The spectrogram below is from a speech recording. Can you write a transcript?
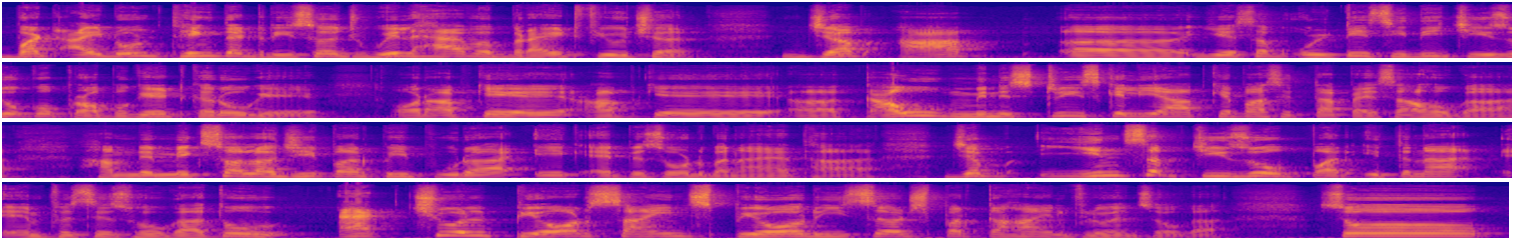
but I don't think that research will have a bright future जब आप ये सब उल्टी सीधी चीज़ों को प्रोपोगेट करोगे और आपके आपके काउ मिनिस्ट्रीज़ के लिए आपके पास इतना पैसा होगा। हमने मिक्सोलॉजी पर भी पूरा एक एपिसोड बनाया था। जब इन सब चीज़ों पर इतना एम्फोसिस होगा तो actual pure science pure research पर कहाँ इन्फ्लुएंस होगा? So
